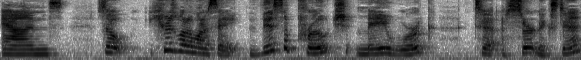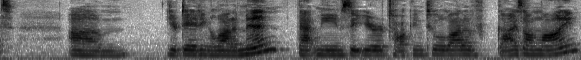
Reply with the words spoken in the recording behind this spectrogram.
And so here's what I want to say: this approach may work to a certain extent. Um, you're dating a lot of men. That means that you're talking to a lot of guys online,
